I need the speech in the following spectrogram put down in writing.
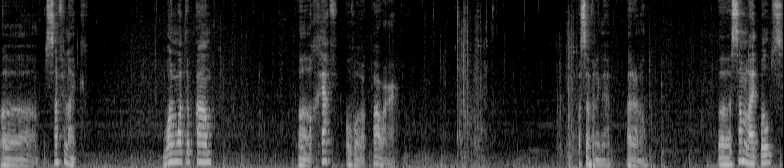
Uh, something like one water pump, uh, half of our power, or something like that. I don't know. Uh, some light bulbs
